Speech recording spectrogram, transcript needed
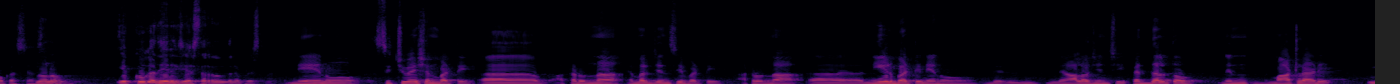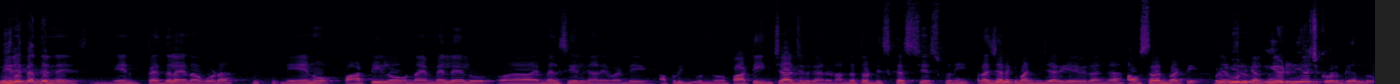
ఫోకస్ చేస్తాను. ఎక్కువగా దేనికి చేస్తారు అన్నది నా ప్రశ్న. నేను సిచ్యువేషన్ బట్టి అక్కడ ఉన్న ఎమర్జెన్సీ బట్టి అక్కడ ఉన్న నీడ్ బట్టి నేను నేను ఆలోచించి పెద్దలతో నేను మాట్లాడి మీరే పెద్ద నేను పెద్దలైనా కూడా నేను పార్టీలో ఉన్న ఎమ్మెల్యేలు ఎమ్మెల్సీలు కానివ్వండి అప్పుడు పార్టీ ఇన్ఛార్జీలు కానివ్వండి అందరితో డిస్కస్ చేసుకుని ప్రజలకి మంచి జరిగే విధంగా అవసరాన్ని బట్టి. ఏడు నియోజకవర్గాల్లో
